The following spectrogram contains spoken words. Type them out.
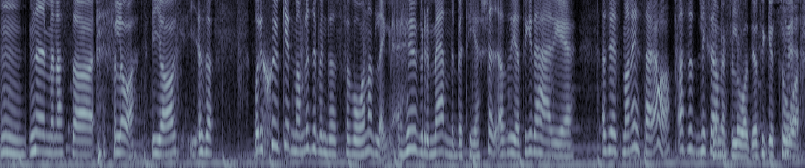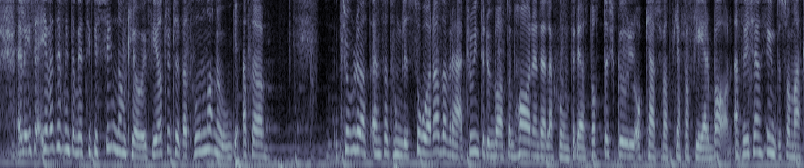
Mm, nej men alltså förlåt. Jag, alltså, och det sjuka är att man blir typ inte ens förvånad längre hur män beter sig. Alltså jag tycker det här är Alltså man är så här, ja. Alltså liksom. Nej men förlåt jag tycker så. Eller jag vet typ inte om jag tycker synd om Chloe för jag tror typ att hon har nog, alltså Tror du att ens att hon blir sårad av det här? Tror inte du bara att de har en relation för deras dotters skull och kanske för att skaffa fler barn? Alltså det känns ju inte som att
